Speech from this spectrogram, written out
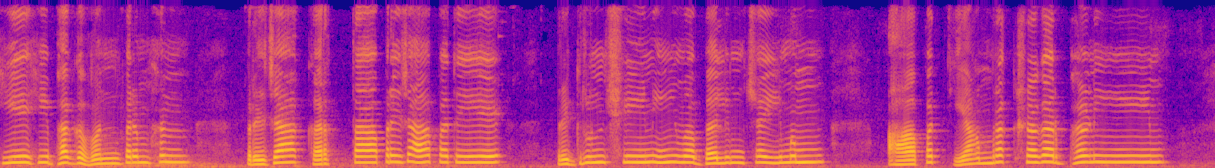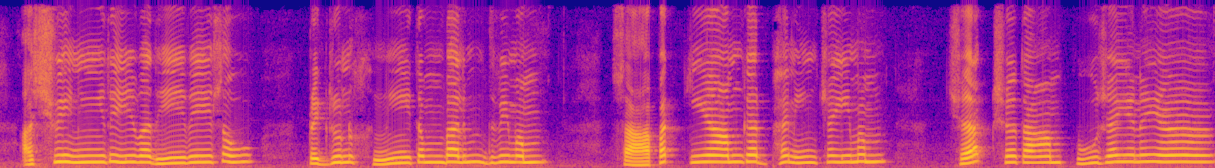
ह्येहि भगवन् ब्रह्मन् प्रजाकर्ता प्रजापते प्रगृह्षिणीव बलिं च इमम् आपत्यां रक्ष गर्भणीम्। अश्विनीदेवदेवेशौ प्रगृह्णीतं बलिं द्विमम्। सापत्न्यां गर्भणीं चैमं च रक्षतां पूजयनया।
